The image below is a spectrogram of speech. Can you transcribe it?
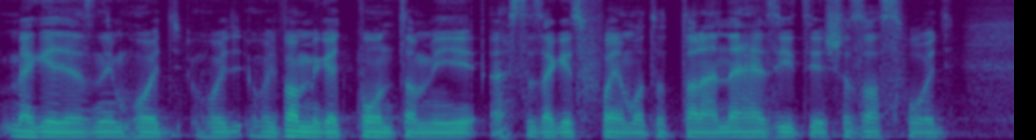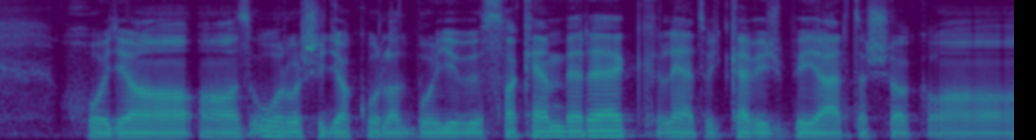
megjegyezném, hogy, hogy, hogy van még egy pont, ami ezt az egész folyamatot talán nehezíti, és az az, hogy, hogy a, az orvosi gyakorlatból jövő szakemberek lehet, hogy kevésbé jártasak a,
